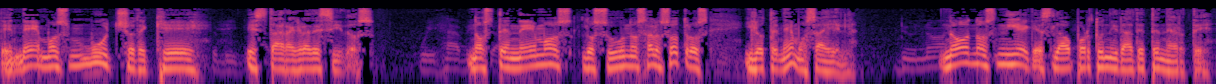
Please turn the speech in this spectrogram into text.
Tenemos mucho de qué estar agradecidos. Nos tenemos los unos a los otros y lo tenemos a Él. No nos niegues la oportunidad de tenerte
